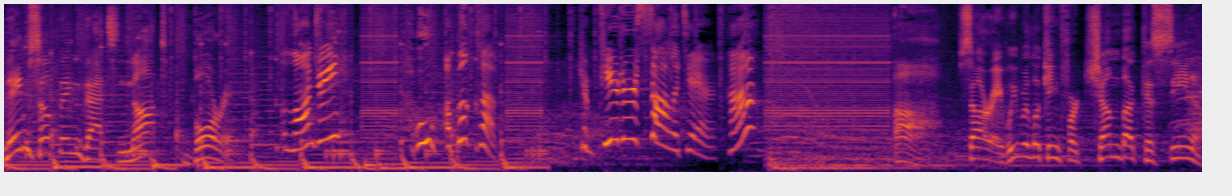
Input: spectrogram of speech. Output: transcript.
Name something that's not boring. A laundry? Ooh, a book club. Computer solitaire, huh? Ah, sorry, we were looking for Chumba Casino.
